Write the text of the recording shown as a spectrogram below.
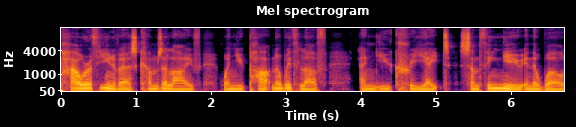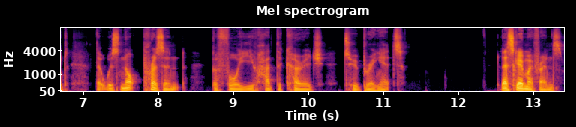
power of the universe comes alive when you partner with love and you create something new in the world that was not present before you had the courage to bring it. Let's go, my friends.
